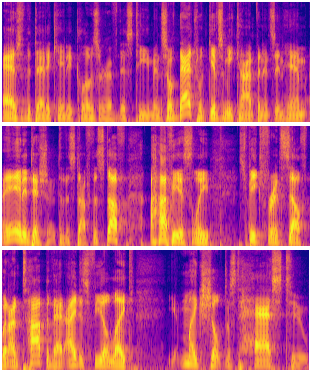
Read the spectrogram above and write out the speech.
as the dedicated closer of this team. And so that's what gives me confidence in him, in addition to the stuff. The stuff obviously speaks for itself. But on top of that, I just feel like Mike Shildt just has to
